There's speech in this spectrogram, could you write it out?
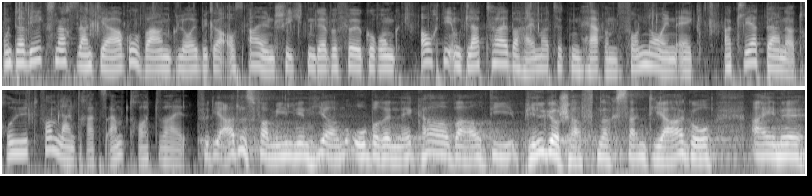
Unterwegs nach Santiago waren Gläubige aus allen Schichten der Bevölkerung, auch die im Glatttal beheimateten Herren von Neueneck, erklärt Bernhard Rüth vom Landratsamt Rottweil. Für die Adelsfamilien hier am oberen Neckar war die Pilgerschaft nach Santiago eine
